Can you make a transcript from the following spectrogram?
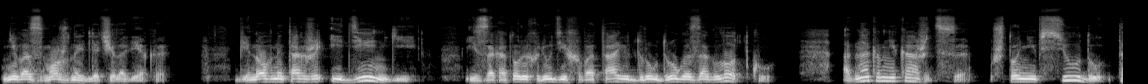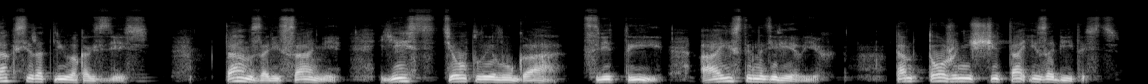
невозможной для человека. Виновны также и деньги – из-за которых люди хватают друг друга за глотку. Однако мне кажется, что не всюду так сиротливо, как здесь. Там, за лесами, есть теплые луга, цветы, аисты на деревьях. Там тоже нищета и забитость.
